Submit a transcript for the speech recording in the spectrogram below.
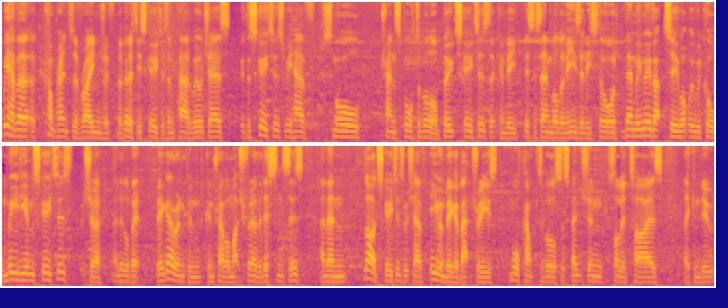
We have a, a, comprehensive range of mobility scooters and powered wheelchairs. With the scooters we have small transportable or boot scooters that can be disassembled and easily stored. Then we move up to what we would call medium scooters, which are a little bit bigger and can, can travel much further distances. And then large scooters, which have even bigger batteries, more comfortable suspension, solid tyres. They can do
